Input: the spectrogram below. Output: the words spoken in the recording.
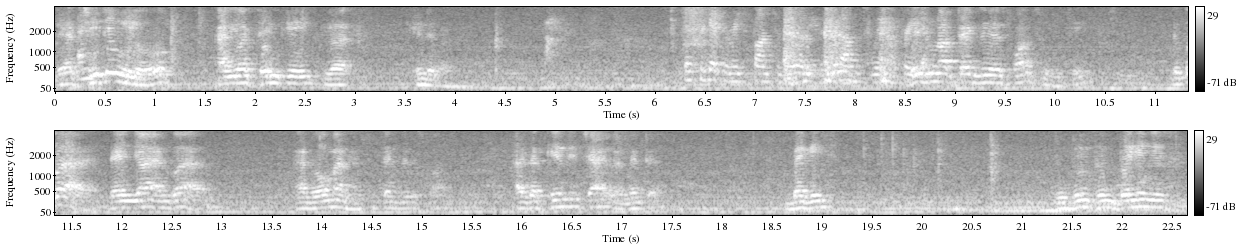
They are cheating you and you are thinking you are independent. they forget the responsibility that comes with freedom. They do not take the responsibility. They go ahead, they enjoy and go ahead. And woman has to take the responsibility. Either kill the child or maintain. Begging. You Do think begging is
